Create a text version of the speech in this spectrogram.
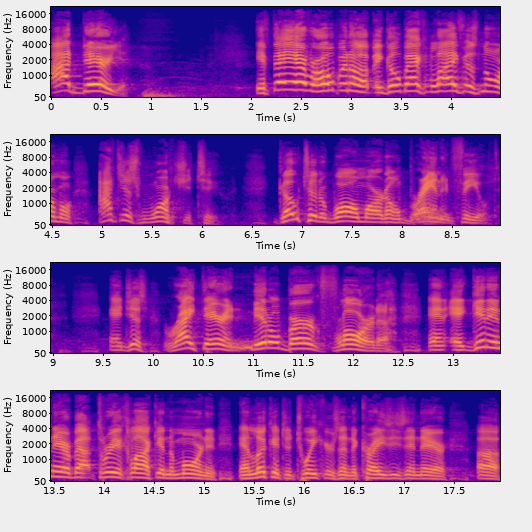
I dare you. If they ever open up and go back to life as normal, I just want you to. Go to the Walmart on Branan Field and just right there in Middleburg, Florida, and, and get in there about 3 o'clock in the morning and look at the tweakers and the crazies in there uh,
